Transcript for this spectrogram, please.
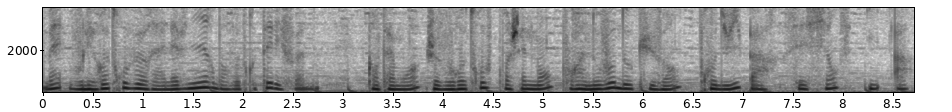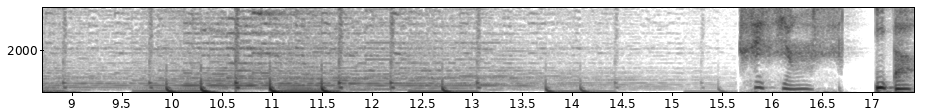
Mais vous les retrouverez à l'avenir dans votre téléphone. Quant à moi, je vous retrouve prochainement pour un nouveau docu-20 produit par Sciences IA. C'est Sciences IA.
